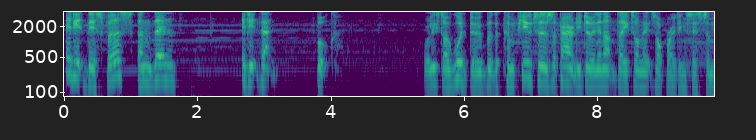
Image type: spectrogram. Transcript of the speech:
Edit this first and then edit that book or at least I would do, but the computer's apparently doing an update on its operating system.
